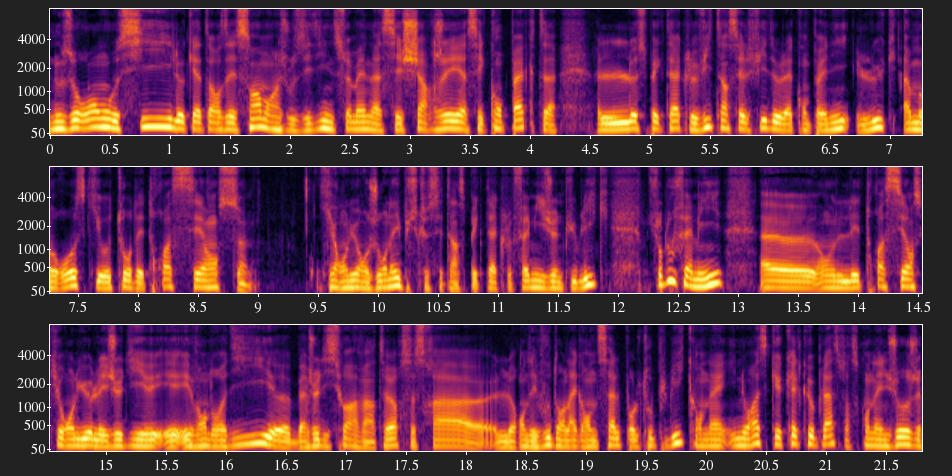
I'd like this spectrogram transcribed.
Nous aurons aussi le 14 décembre, hein, je vous ai dit, une semaine assez chargée, assez compacte, le spectacle Vite un selfie de la compagnie Luc Amoros qui est autour des trois séances qui auront lieu en journée puisque c'est un spectacle famille jeune public surtout famille. Euh, les trois séances qui auront lieu les jeudis et, vendredis euh, bah, jeudi soir à 20h ce sera euh, le rendez-vous dans la grande salle pour le tout public. Il nous reste que quelques places parce qu'on a une jauge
